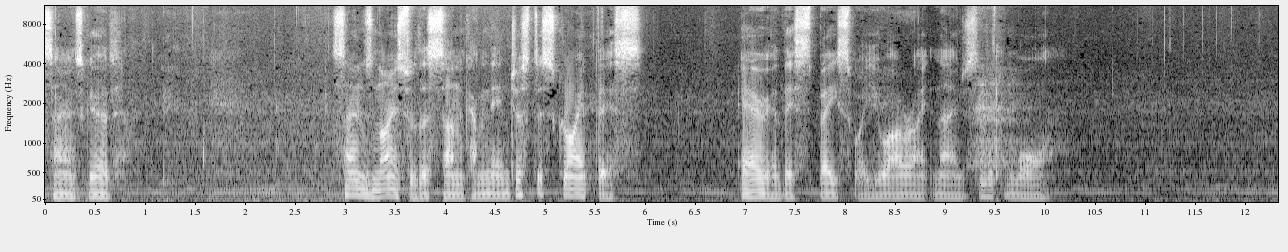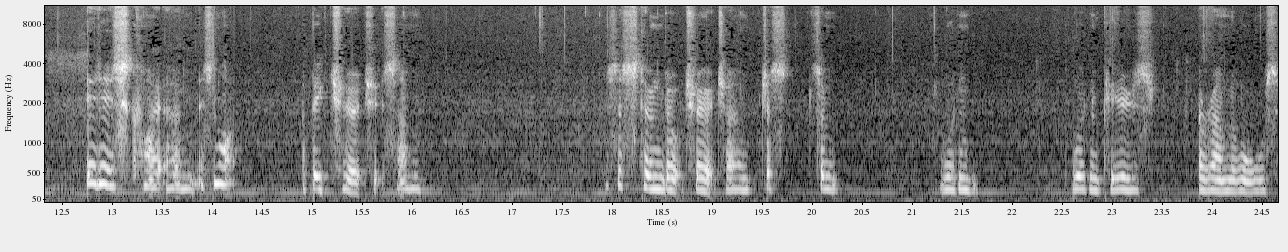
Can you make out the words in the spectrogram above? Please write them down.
Sounds good. Sounds nice with the sun coming in. Just describe this area, this space where you are right now, just a little more. It is quite. Um, it's not a big church. It's um. It's a stone-built church. Um, just some wooden wooden pews around the walls.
